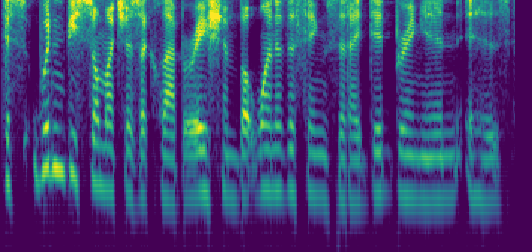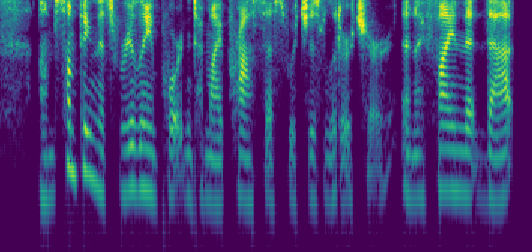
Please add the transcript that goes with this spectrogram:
this wouldn't be so much as a collaboration, but one of the things that I did bring in is um, something that's really important to my process, which is literature. And I find that that,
